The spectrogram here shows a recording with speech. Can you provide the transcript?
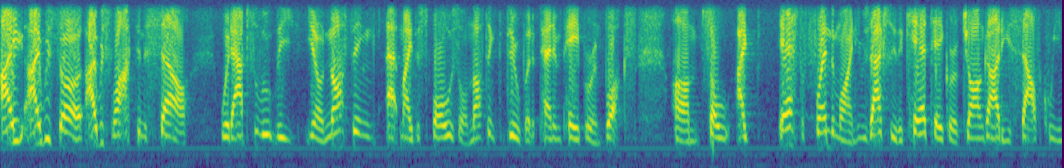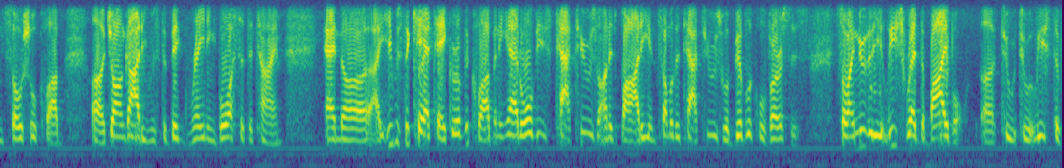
I I was uh, I was locked in a cell with absolutely you know nothing at my disposal, nothing to do but a pen and paper and books. Um, so I asked a friend of mine. He was actually the caretaker of John Gotti's South Queen Social Club. Uh, John Gotti was the big reigning boss at the time, and uh, he was the caretaker of the club. And he had all these tattoos on his body, and some of the tattoos were biblical verses. So I knew that he at least read the Bible uh, to to at least have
